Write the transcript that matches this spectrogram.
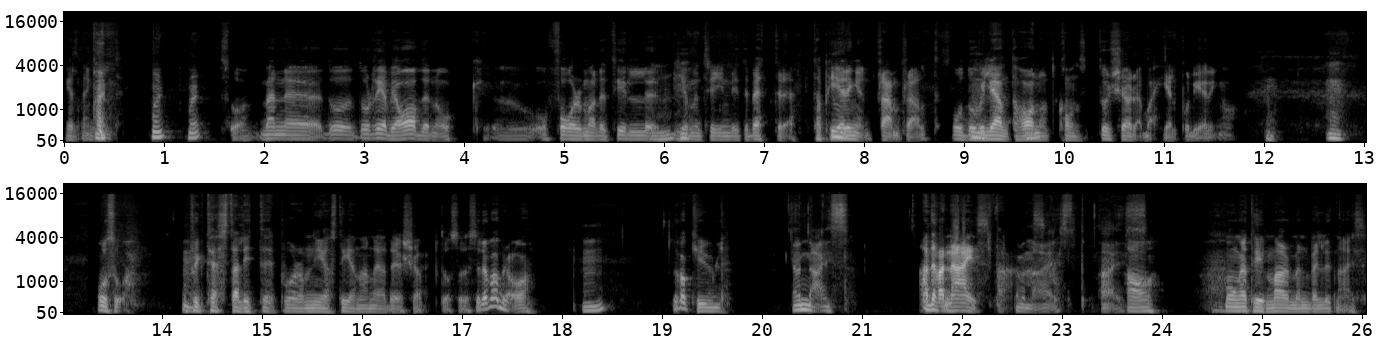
helt enkelt. Nej, nej. Så, men eh, då, då rev jag av den och, eh, och formade till eh, Mm. geometrin lite bättre. Taperingen framför allt. Och då Mm. vill jag inte ha Mm. något konstigt. Då körde jag bara helpolering och, Mm. och så. Och Mm. fick testa lite på de nya stenarna jag hade köpt och så. Så det var bra. Mm. Det var kul. Ja, nice. Ja, det var nice. Fan. Det var nice. nice. Ja, många timmar men väldigt nice.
